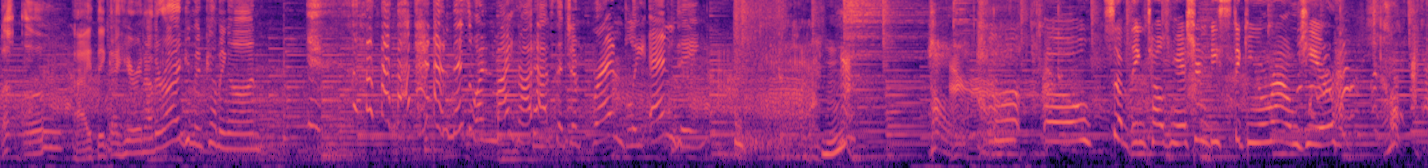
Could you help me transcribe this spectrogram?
Uh-oh. I think I hear another argument coming on. This one might not have such a friendly ending. Hmm? Uh-oh. Something tells me I shouldn't be sticking around here.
